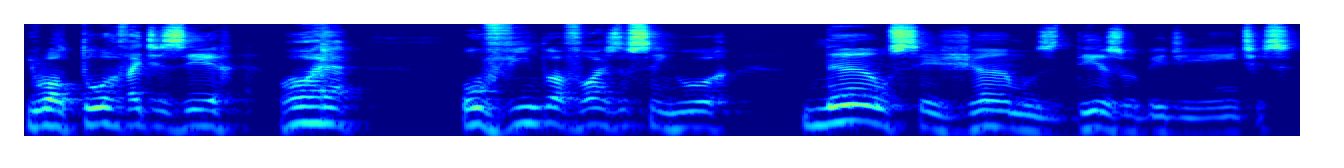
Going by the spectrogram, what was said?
E o autor vai dizer: ora, ouvindo a voz do Senhor, não sejamos desobedientes,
